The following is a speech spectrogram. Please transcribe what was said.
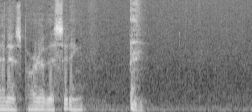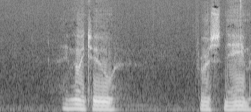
Then, as part of this sitting, I'm going to first name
